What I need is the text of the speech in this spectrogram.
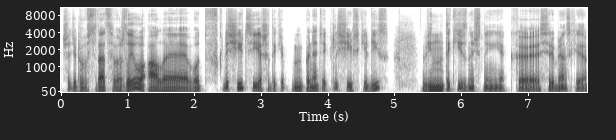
що типу, висота це важливо, але от в Кліщівці є ще таке поняття як Кліщівський ліс. Він не такий значний, як е, Серебрянське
